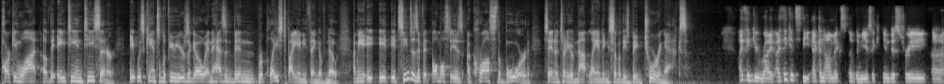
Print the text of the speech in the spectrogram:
parking lot of the AT&T Center. It was canceled a few years ago and hasn't been replaced by anything of note. I mean, it, it, it seems as if it almost is across the board, San Antonio not landing some of these big touring acts. I think you're right. I think it's the economics of the music industry uh,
